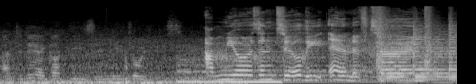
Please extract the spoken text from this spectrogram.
And today I got these new Jordans. I'm yours until the end of time.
